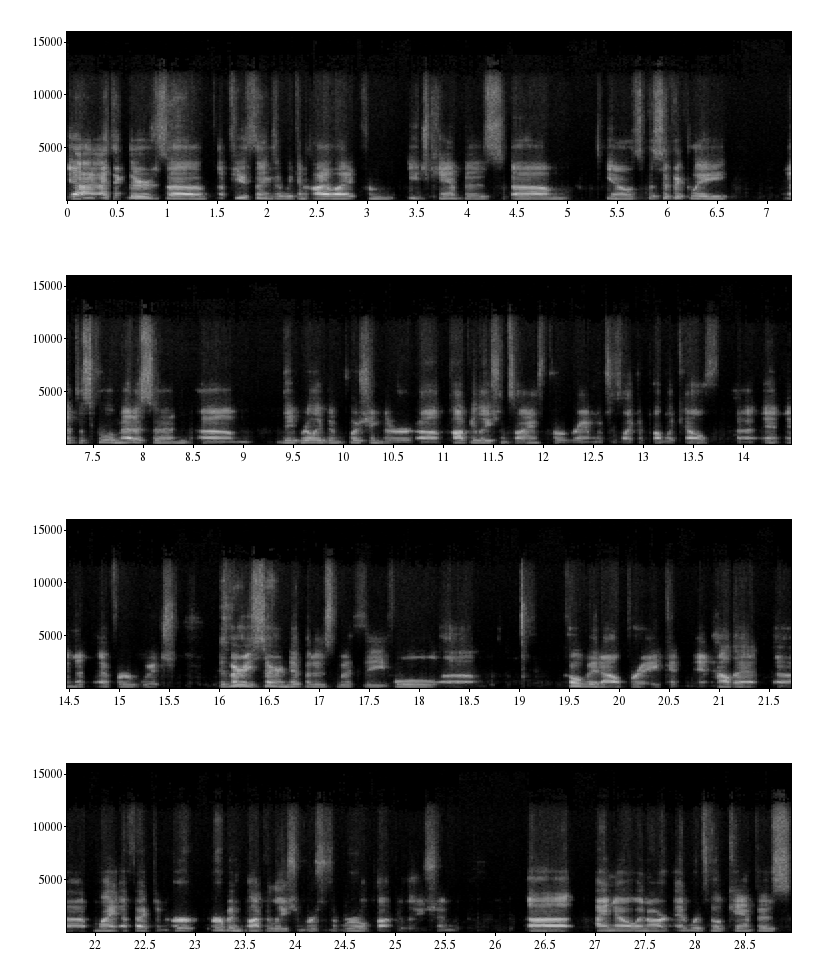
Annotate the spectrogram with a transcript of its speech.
Yeah, I think there's uh, a few things that we can highlight from each campus. Um, you know, specifically at the School of Medicine, um, they've really been pushing their uh, population science program, which is like a public health uh, an effort, which is very serendipitous with the whole uh, COVID outbreak and, and how that uh, might affect an ur- urban population versus a rural population. Uh, I know in our Edwardsville campus,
